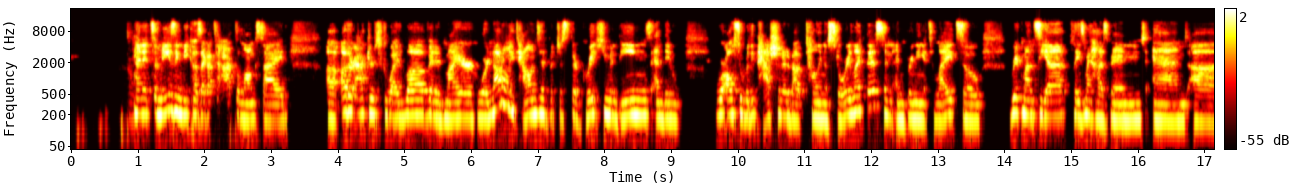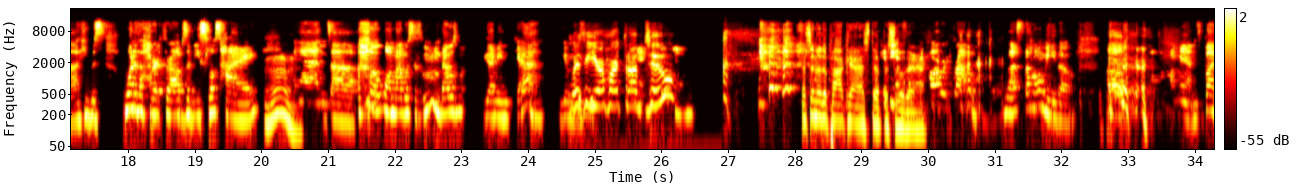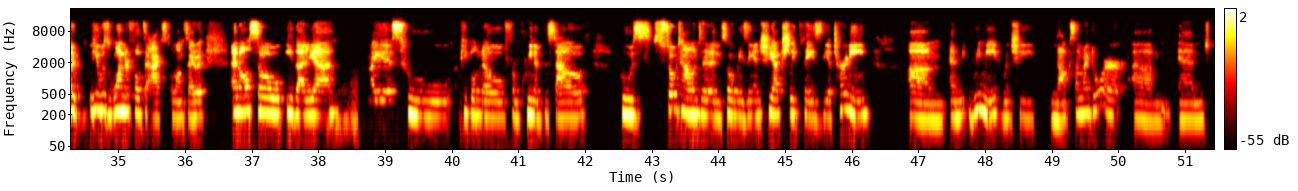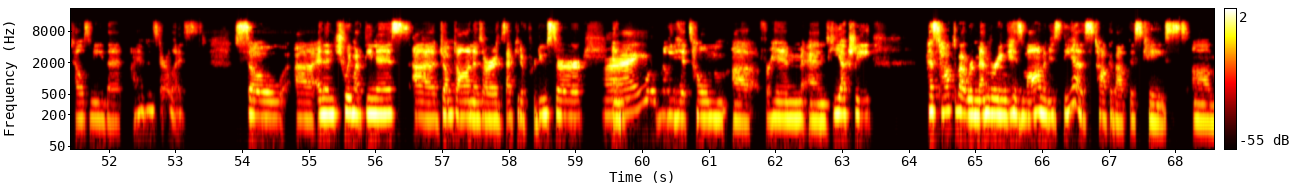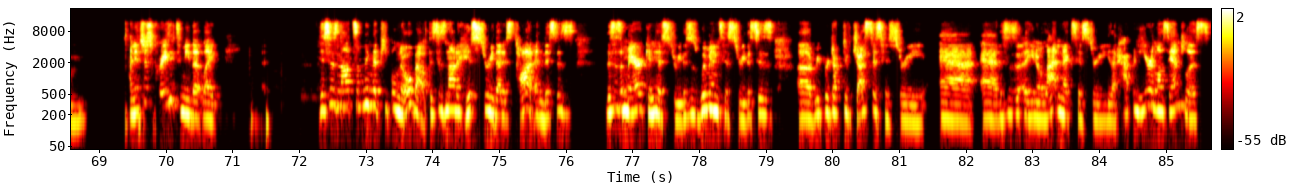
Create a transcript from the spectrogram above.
And it's amazing because i got to act alongside uh, other actors who i love and admire who are not only talented but just they're great human beings and they we're also really passionate about telling a story like this and, and bringing it to light. So Rick Mancia plays my husband, and uh, he was one of the heartthrobs of East Los High. Mm. And uh, Juan Bago says, mm, "That was, I mean, yeah." Was he your heartthrob too? That's another podcast episode there. That's the homie, though. Um, my man's. But he was wonderful to act alongside with. And also Idalia Reyes, who people know from Queen of the South, who's so talented and so amazing. And she actually plays the attorney. Um, and we meet when she knocks on my door um, and tells me that I have been sterilized. So, uh, and then Chuy Martinez uh, jumped on as our executive producer. All and right. it really hits home uh, for him. And he actually has talked about remembering his mom and his tias talk about this case. Um, and it's just crazy to me that, like, this is not something that people know about. This is not a history that is taught. And this is this is American history. This is women's history. This is uh, reproductive justice history. Uh, uh, this is uh, you know Latinx history that happened here in Los Angeles.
